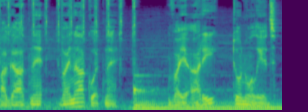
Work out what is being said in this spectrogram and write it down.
pagātnē vai nākotnē, vai arī to noliedz.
